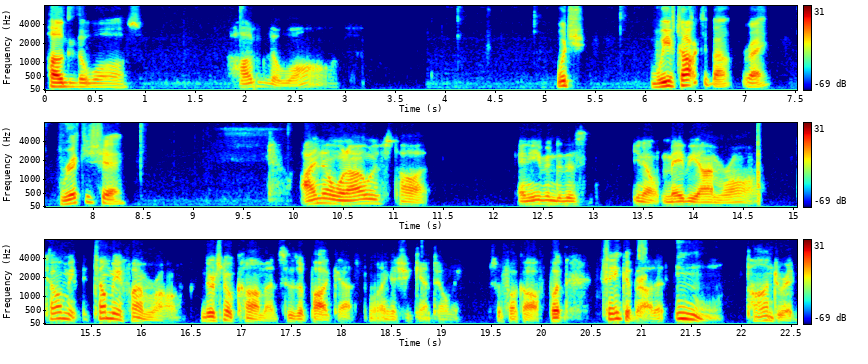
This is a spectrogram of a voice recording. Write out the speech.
Hug the walls. Hug the walls. which we've talked about, right? Ricochet. I know when I was taught, and even to this, you know, maybe I'm wrong. Tell me, tell me if I'm wrong. There's no comments. This is a podcast. Well, I guess you can't tell me, so fuck off. But think about it. Mm, ponder it.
